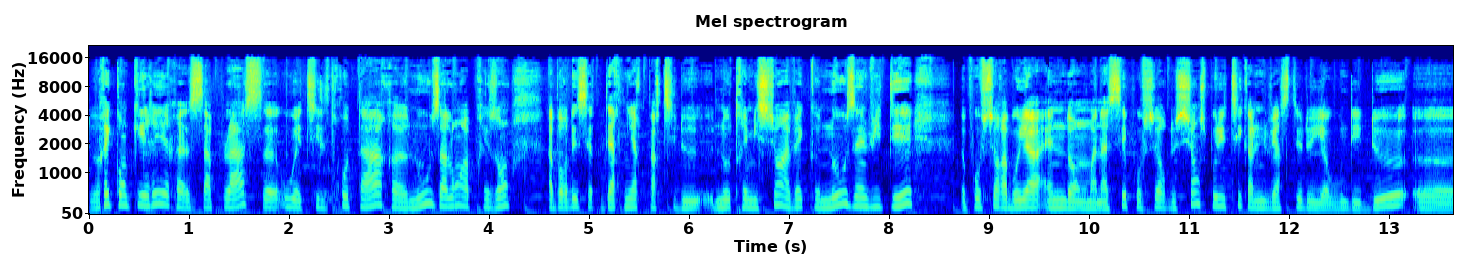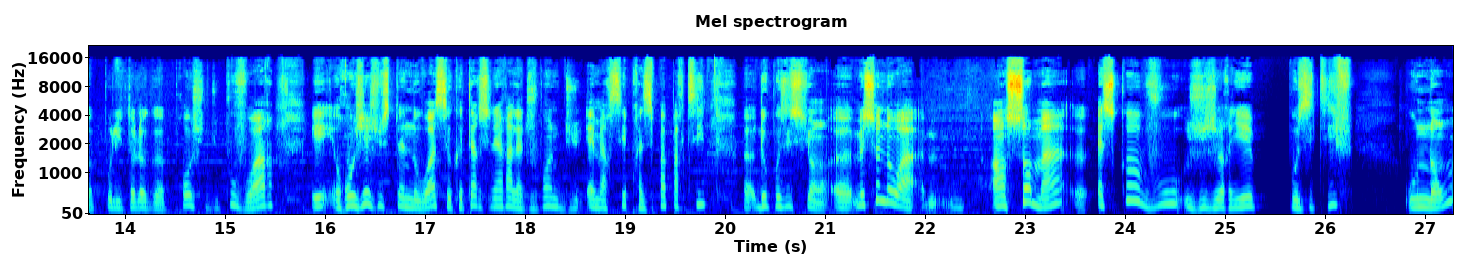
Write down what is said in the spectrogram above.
De reconquérir sa place Ou est-il trop tard? Nous allons à présent aborder cette dernière partie de notre émission avec nos invités. Le professeur Aboya Ndong Manassé, professeur de sciences politiques à l'Université de Yaoundé 2, euh, politologue proche du pouvoir, et Roger Justin Noah, secrétaire général adjoint du MRC, principal parti euh, d'opposition. Euh, monsieur Noah, en somme, hein, est-ce que vous jugeriez positif ou non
